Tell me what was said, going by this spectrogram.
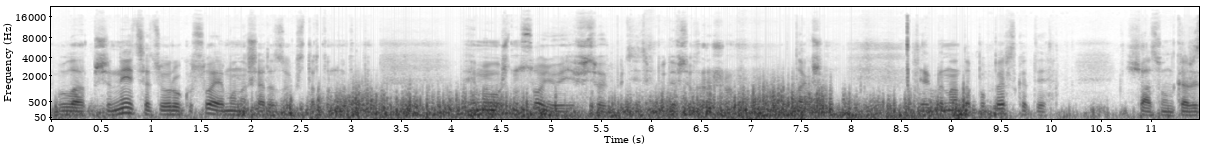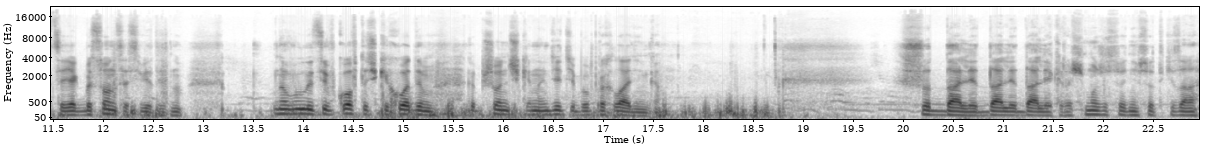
була пшениця, цього року соя, можна ще разок стартанути там ГМОшну сою і все, буде, все хорошо. Так що, якби треба поперскати, зараз він кажеться, якби сонце світить, ну на вулиці в кофточки ходимо, капюшончики надіті, бо прохладненько. Що далі, далі, далі. Коротше, може сьогодні все-таки за,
